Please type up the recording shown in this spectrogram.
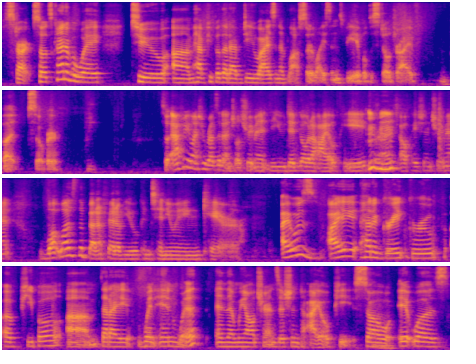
start. So it's kind of a way to um, have people that have DUIs and have lost their license be able to still drive, but sober. So after you went to residential treatment, you did go to IOP? Mm-hmm. Outpatient treatment. What was the benefit of you continuing care? I was I had a great group of people um, that I went in with, and then we all transitioned to IOP. So mm. it was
